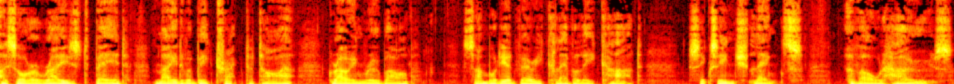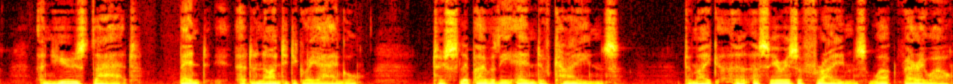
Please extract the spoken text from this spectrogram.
I saw a raised bed made of a big tractor tyre growing rhubarb. Somebody had very cleverly cut six inch lengths of old hose and used that bent at a 90 degree angle to slip over the end of canes to make a, a series of frames. Worked very well.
